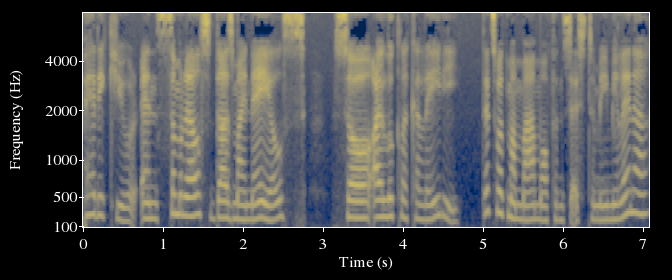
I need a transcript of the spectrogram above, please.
pedicure, and someone else does my nails, so I look like a lady. That's what my mom often says to me Milena,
